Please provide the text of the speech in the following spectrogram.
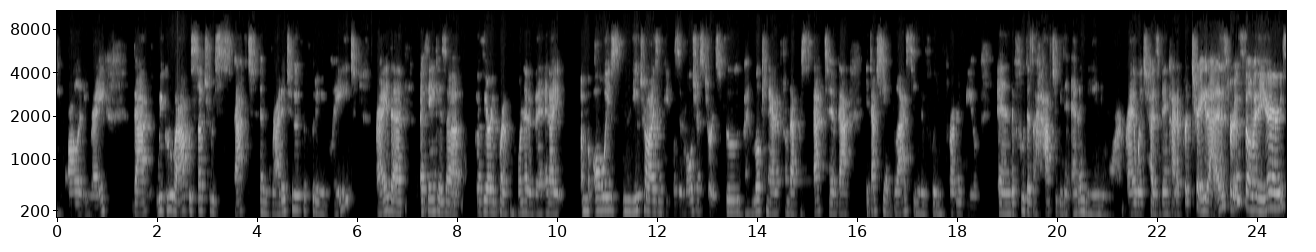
inequality, right? That we grew up with such respect and gratitude for putting in your plate, right? That I think is a, a very important component of it. And I, I'm always neutralizing people's emotions towards food by looking at it from that perspective that it's actually a blessing the food in front of you. And the food doesn't have to be the enemy anymore, right? Which has been kind of portrayed as for so many years.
